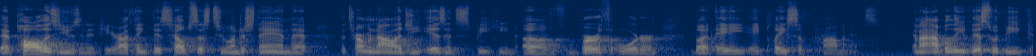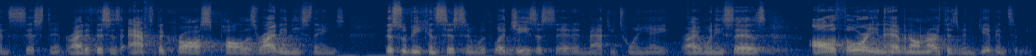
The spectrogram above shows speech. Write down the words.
that Paul is using it here, I think this helps us to understand that the terminology isn't speaking of birth order, but a, a place of prominence. And I, I believe this would be consistent, right? If this is after the cross, Paul is writing these things, this would be consistent with what Jesus said in Matthew 28, right? When he says, all authority in heaven and on earth has been given to me.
